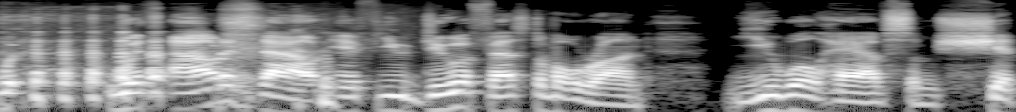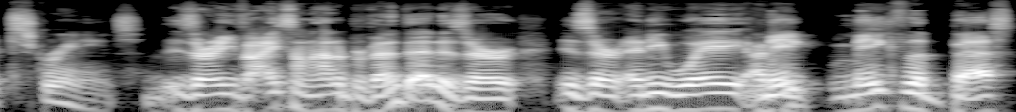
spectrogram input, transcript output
with, without a doubt, if you do a festival run, you will have some shit screenings. is there any advice on how to prevent that? Is there is there any way? I mean, Make make the best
